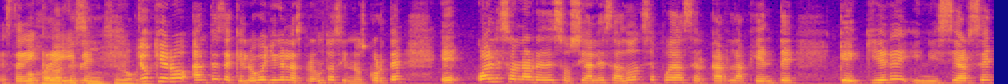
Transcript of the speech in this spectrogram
Estaría Ojalá que increíble. sí se logre. Yo quiero, antes de que luego lleguen las preguntas y nos corten, eh, ¿cuáles son las redes sociales? ¿A dónde se puede acercar la gente que quiere iniciarse?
